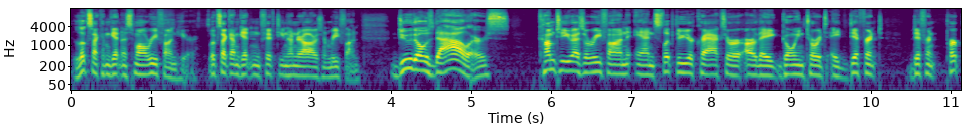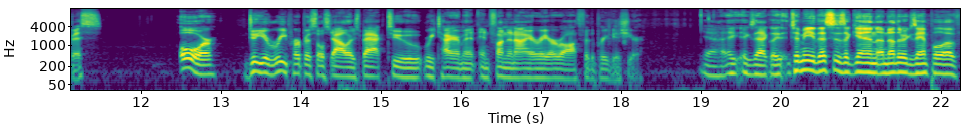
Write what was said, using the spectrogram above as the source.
it looks like I'm getting a small refund here. Looks like I'm getting $1,500 in refund. Do those dollars come to you as a refund and slip through your cracks, or are they going towards a different different purpose? Or do you repurpose those dollars back to retirement and fund an IRA or Roth for the previous year? Yeah, exactly. To me, this is again another example of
